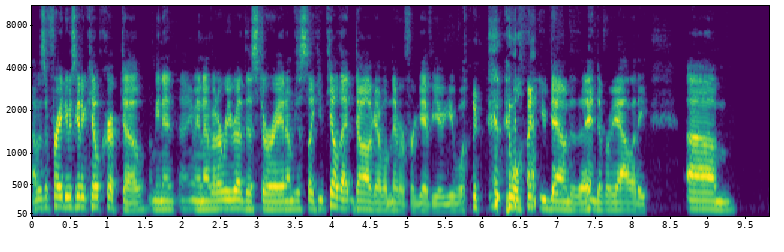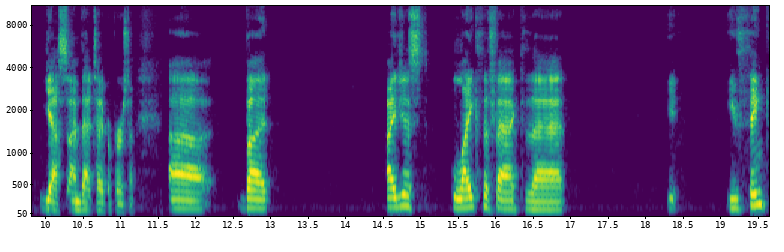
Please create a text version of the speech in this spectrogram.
I was afraid he was going to kill Crypto. I mean, I, I, mean, I've already read this story, and I'm just like, you kill that dog, I will never forgive you. You will, I want you down to the end of reality. Um, yes, I'm that type of person. Uh, but I just like the fact that you, you think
